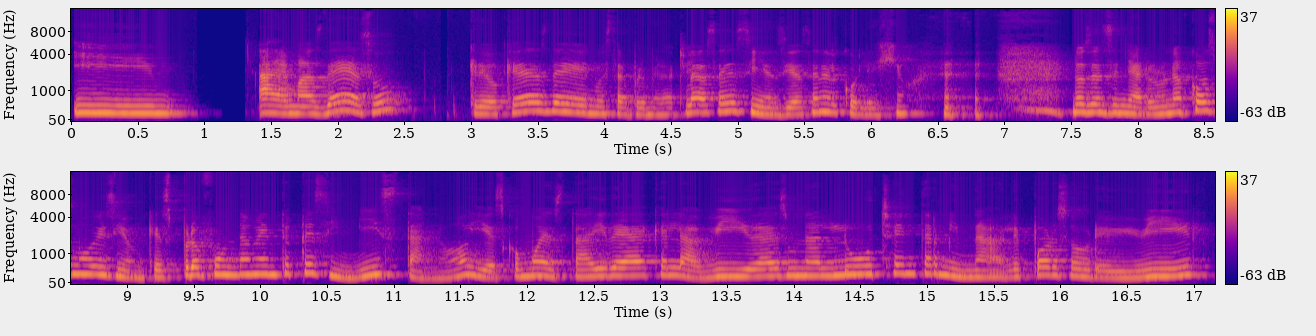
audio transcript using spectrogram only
Y además de eso, Creo que desde nuestra primera clase de ciencias en el colegio nos enseñaron una cosmovisión que es profundamente pesimista, ¿no? Y es como esta idea de que la vida es una lucha interminable por sobrevivir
